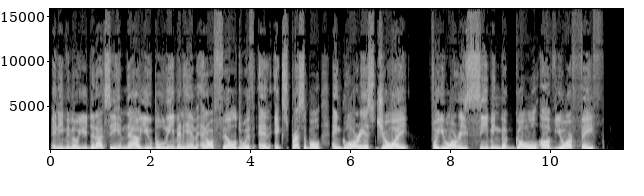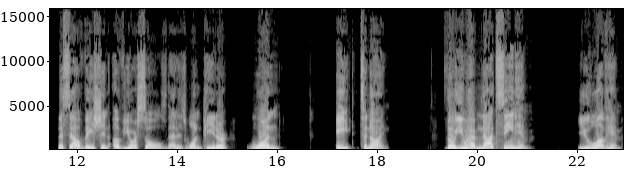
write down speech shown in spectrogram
And even though you do not see him now, you believe in him and are filled with an expressible and glorious joy, for you are receiving the goal of your faith, the salvation of your souls. That is 1 Peter 1 8 to 9. Though you have not seen him, you love him.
